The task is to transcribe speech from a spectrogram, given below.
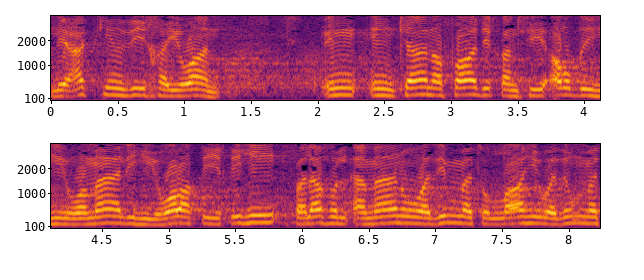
لعك ذي خيوان. إن, إن كان صادقا في أرضه وماله ورقيقه فله الأمان وذمة الله وذمة,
